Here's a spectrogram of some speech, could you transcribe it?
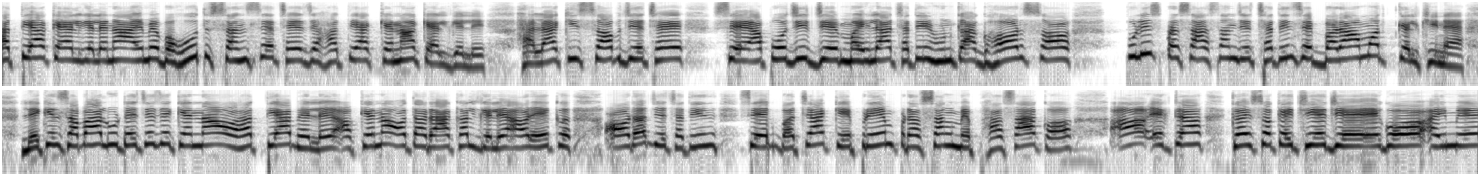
हत्या कयल गेलै ने, एहिमे बहुत संशय छै जे हत्या केना कयल गेलै। हालाँकि सब जे से अपोजिट जे महिला छथिन, हुनका घरसँ पुलिस प्रशासन जे छथिन से बरामद केलखिन हेँ। लेकिन सवाल उठै छै जे केना हत्या भेलै आ केना ओतऽ राखल गेलै आओर एक औरत जे छथिन से एक बच्चाके प्रेम प्रसंगमे फंसा कऽ आ एकटा कहि सकै जे एगो एहिमे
